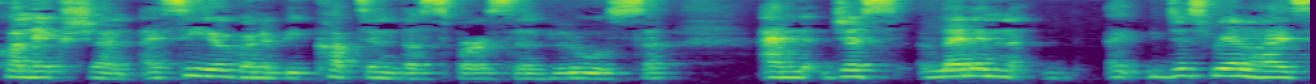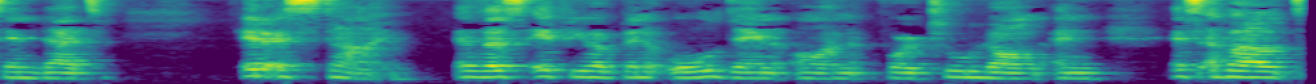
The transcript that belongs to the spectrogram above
connection. I see you're going to be cutting this person loose and just letting, just realizing that it is time. It's as if you have been holding on for too long and it's about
